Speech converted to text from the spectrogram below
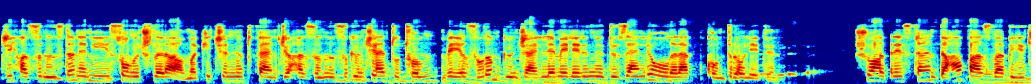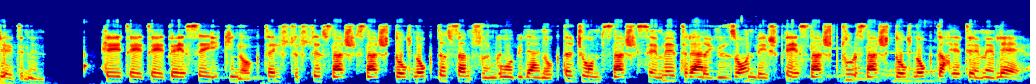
Cihazınızdan en iyi sonuçları almak için lütfen cihazınızı güncel tutun ve yazılım güncellemelerini düzenli olarak kontrol edin. Şu adresten daha fazla bilgi edinin. https 2 nokta üst üste slash slash dog nokta samsung mobile nokta com slash semetra 115 p tur slash html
